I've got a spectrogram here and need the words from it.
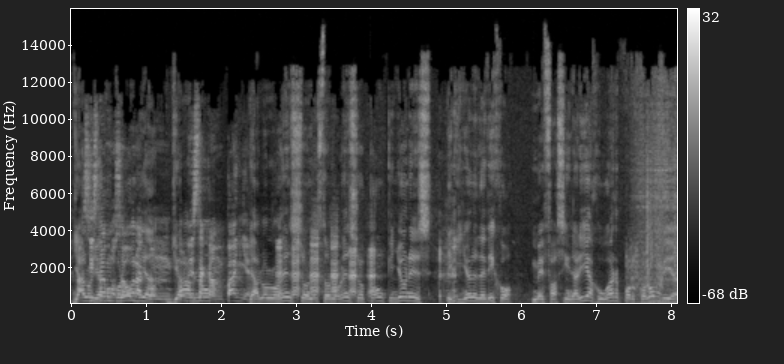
Ya Así lo estamos Colombia, ahora con, ya esta campaña. Ya habló Lorenzo, Néstor Lorenzo con Quiñones. Y Quiñones le dijo, me fascinaría jugar por Colombia.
